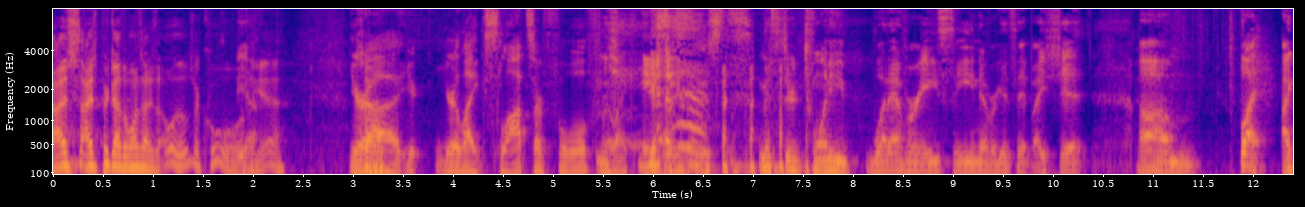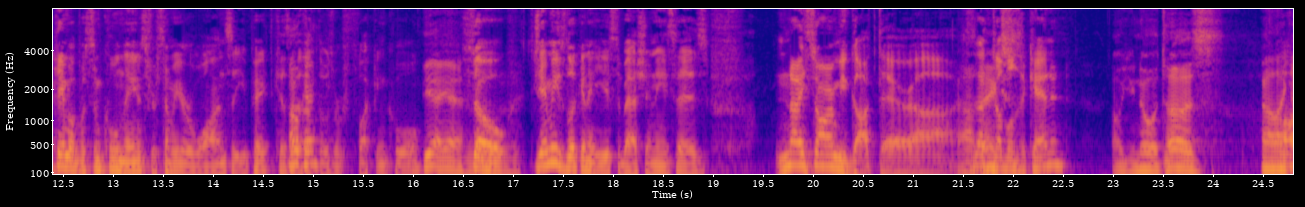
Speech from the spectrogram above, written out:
I just, I just picked out the ones I was like, oh, those are cool. Yeah. like, yeah. Your So- uh your, your like slots are full for like AC boosts. Mr. 20 whatever AC never gets hit by shit. Um, but I came up with some cool names for some of your wands that you picked because I thought those were fucking cool. Yeah, yeah. So Jimmy's looking at you, Sebastian, and he says, "Nice arm you got there. Uh, does that thanks. double as a cannon?" Oh, you know it does. And I like, I'll,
